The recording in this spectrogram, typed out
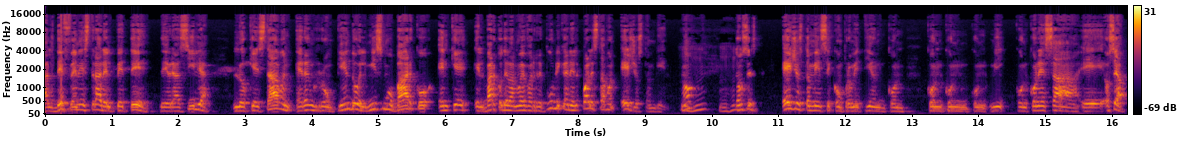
al defenestrar el PT de Brasilia, lo que estaban eran rompiendo el mismo barco en que el barco de la nueva república en el cual estaban ellos también, ¿no? Entonces, ellos también se comprometían con, con, con, con esa, eh, o sea,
